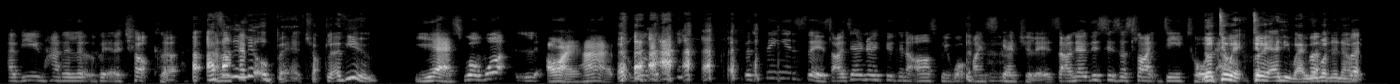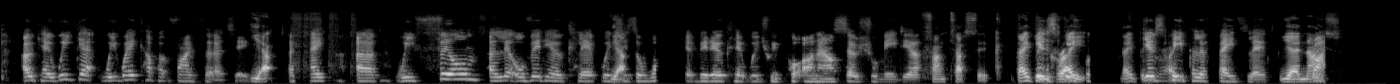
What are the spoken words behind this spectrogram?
have you had a little bit of chocolate? I- I've had I a have- little bit of chocolate. Have you? Yes. Well, what oh, I have. Well, the, thing, the thing is this: I don't know if you're going to ask me what my schedule is. I know this is a slight detour. no, now, do it, do it anyway. we want to know. but- Okay, we get we wake up at five thirty. yeah, Okay. Uh, we film a little video clip, which Yeah. is a one video clip, which we put on our social media. fantastic. They've been Gives great. people- They've been Gives great. people a faith lift. Yeah, nice.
